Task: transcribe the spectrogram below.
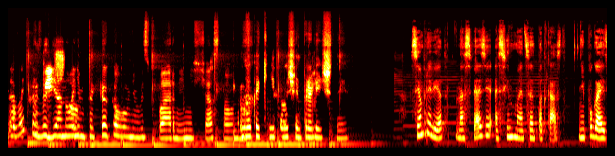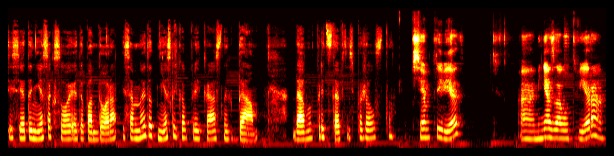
Давайте заведи аноним как какого-нибудь парня несчастного. Мы какие-то очень приличные. Всем привет! На связи Асин Майцен подкаст. Не пугайтесь, это не Саксой, это Пандора. И со мной тут несколько прекрасных дам. Дамы, представьтесь, пожалуйста. Всем привет! А, меня зовут Вера.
